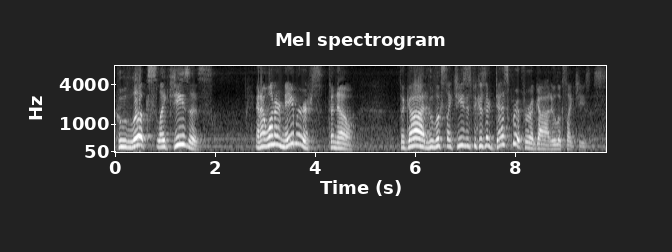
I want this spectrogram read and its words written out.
who looks like Jesus. And I want our neighbors to know the God who looks like Jesus because they're desperate for a God who looks like Jesus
